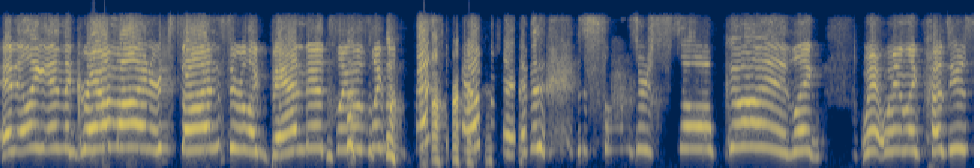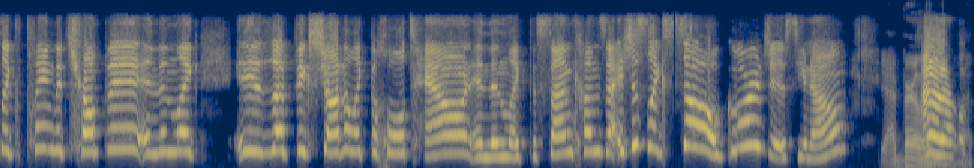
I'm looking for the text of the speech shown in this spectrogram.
And like and the grandma and her sons who are like bandits, like it was like the best ever. And the, the songs are so good. Like when when like Pazu's like playing the trumpet and then like it is a big shot of like the whole town and then like the sun comes out. It's just like so gorgeous, you know? Yeah, I barely I don't know. that.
